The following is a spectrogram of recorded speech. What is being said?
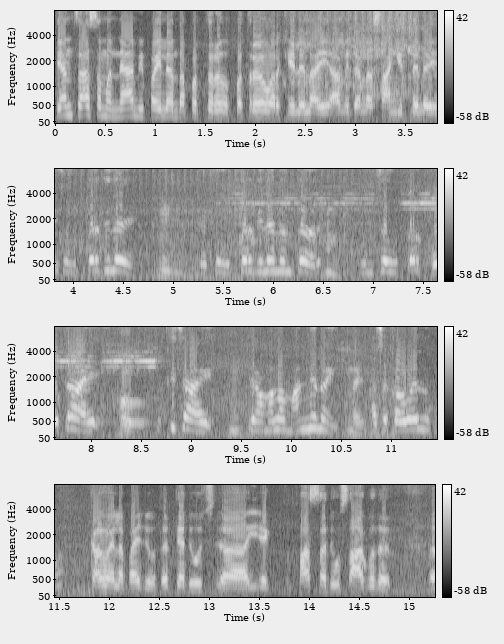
त्यांचं असं म्हणणं आहे आम्ही पहिल्यांदा पत्र पत्रव्यवहार केलेला आहे आम्ही त्यांना सांगितलेलं आहे. त्याचं उत्तर दिलंय. त्याचं उत्तर दिल्यानंतर तुमचं उत्तर खोटं आहे हो. चुकीचं आहे ते आम्हाला मान्य नाही. नाही. असं कळवायला नको. कळवायला पाहिजे होतं. त्या दिवशी अ, एक पाच सहा दिवस अगोदर अ,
